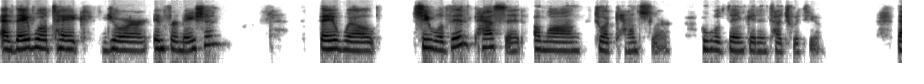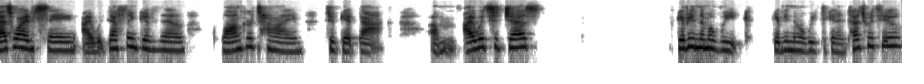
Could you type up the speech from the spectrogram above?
and they will take your information. They will, she will then pass it along to a counselor who will then get in touch with you. That's why I'm saying I would definitely give them longer time to get back. Um, I would suggest giving them a week, giving them a week to get in touch with you.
